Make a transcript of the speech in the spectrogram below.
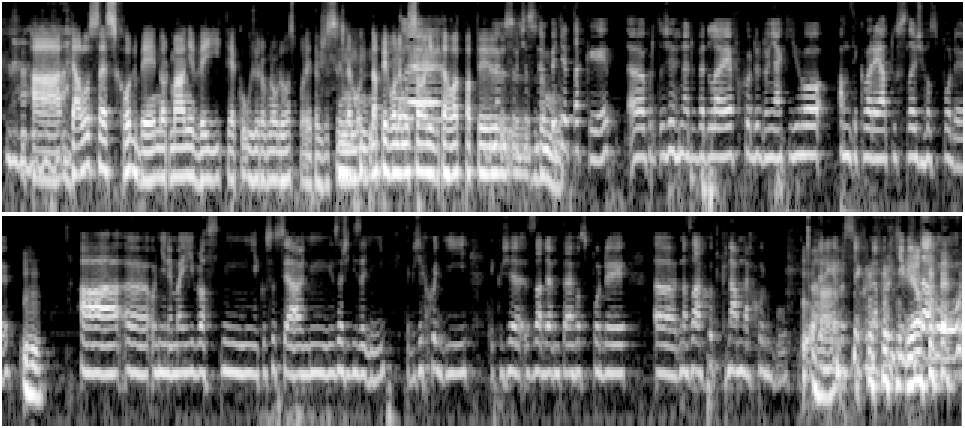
A dalo se z chodby normálně vyjít jako už rovnou do hospody, takže si nemu, na pivo nemusel ani vytahovat paty z domu. bytě taky, uh, protože hned vedle je vchod do nějakého antikvariátu slash hospody. Mm-hmm. A uh, oni nemají vlastní jako sociální zařízení, takže chodí jakože zadem té hospody uh, na záchod k nám na chodbu, který Aha. je prostě jako naproti výtahu.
